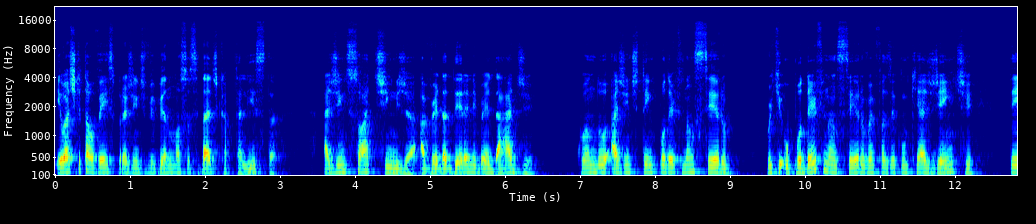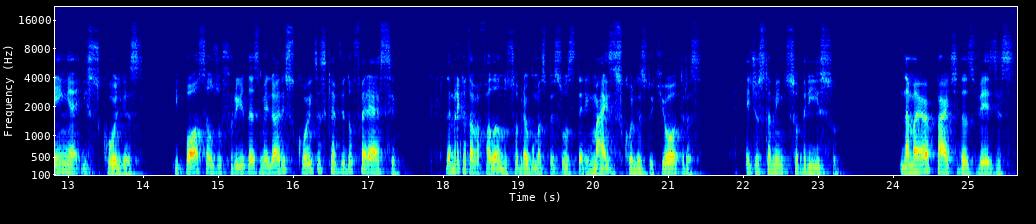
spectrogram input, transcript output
Eu acho que talvez por a gente viver numa sociedade capitalista, a gente só atinja a verdadeira liberdade quando a gente tem poder financeiro. Porque o poder financeiro vai fazer com que a gente tenha escolhas e possa usufruir das melhores coisas que a vida oferece. Lembra que eu estava falando sobre algumas pessoas terem mais escolhas do que outras? É justamente sobre isso. Na maior parte das vezes,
